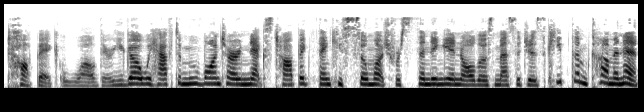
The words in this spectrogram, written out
topic. Well, there you go. We have to move on to our next topic. Thank you so much for sending in all those messages. Keep them coming in.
